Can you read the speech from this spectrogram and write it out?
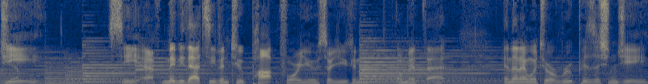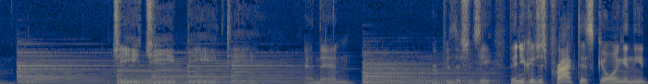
G, C, F. Maybe that's even too pop for you, so you can omit that. And then I went to a root position G, G, G, B, D, and then root position C. Then you can just practice going in the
